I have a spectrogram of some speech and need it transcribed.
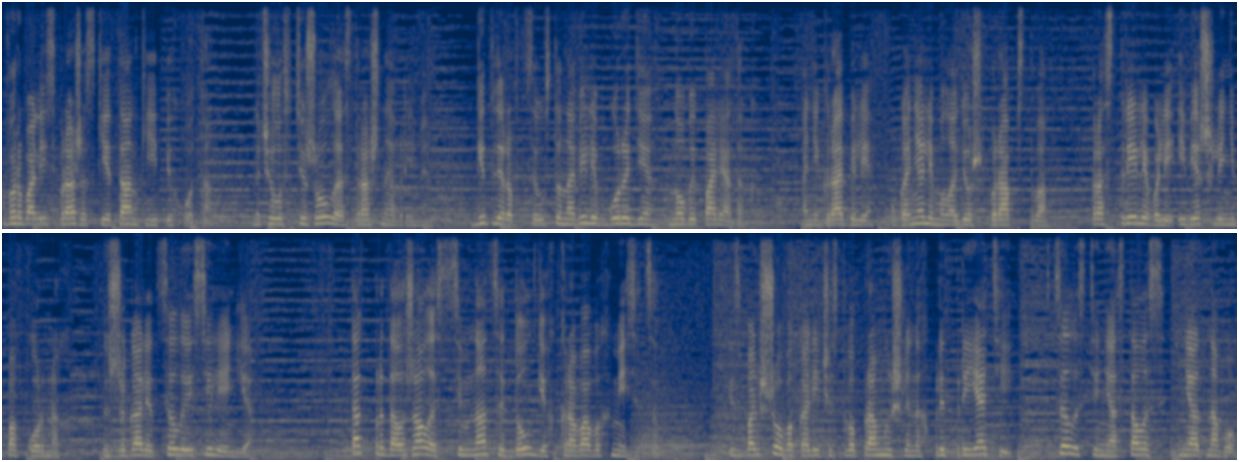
ворвались вражеские танки и пехота. Началось тяжелое, страшное время. Гитлеровцы установили в городе новый порядок. Они грабили, угоняли молодежь в рабство, расстреливали и вешали непокорных, сжигали целые селения. Так продолжалось 17 долгих кровавых месяцев. Из большого количества промышленных предприятий целости не осталось ни одного.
